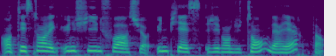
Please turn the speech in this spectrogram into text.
en testant avec une fille une fois sur une pièce j'ai vendu tant derrière, enfin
